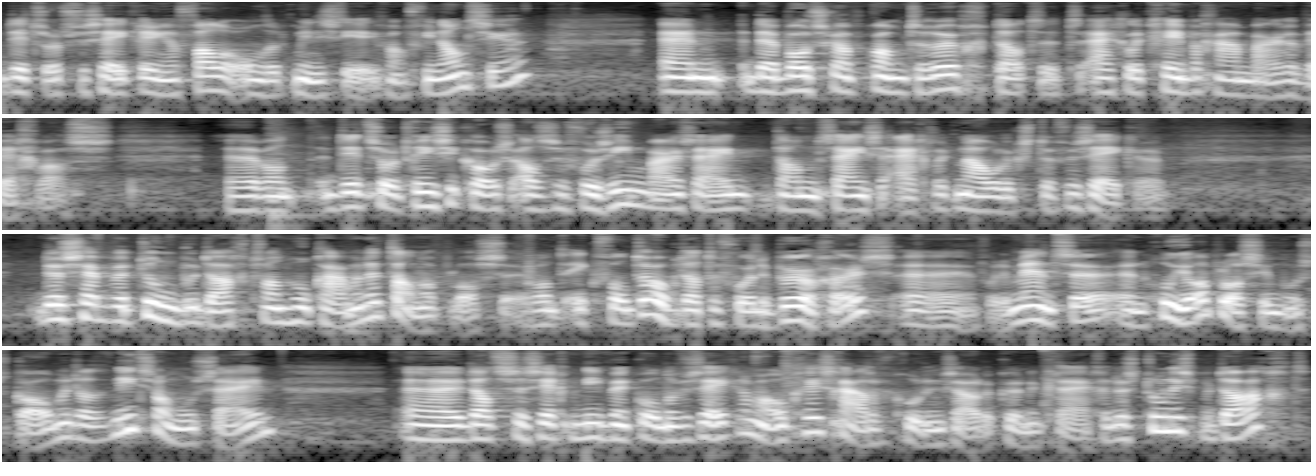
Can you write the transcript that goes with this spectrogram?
dit soort verzekeringen vallen onder het ministerie van Financiën. En de boodschap kwam terug dat het eigenlijk geen begaanbare weg was. Want dit soort risico's, als ze voorzienbaar zijn, dan zijn ze eigenlijk nauwelijks te verzekeren. Dus hebben we toen bedacht van hoe gaan we het dan oplossen? Want ik vond ook dat er voor de burgers, uh, voor de mensen, een goede oplossing moest komen. Dat het niet zo moest zijn uh, dat ze zich niet meer konden verzekeren, maar ook geen schadevergoeding zouden kunnen krijgen. Dus toen is bedacht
